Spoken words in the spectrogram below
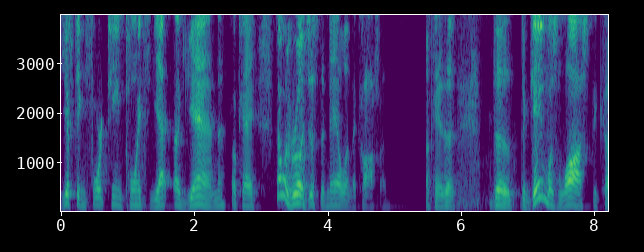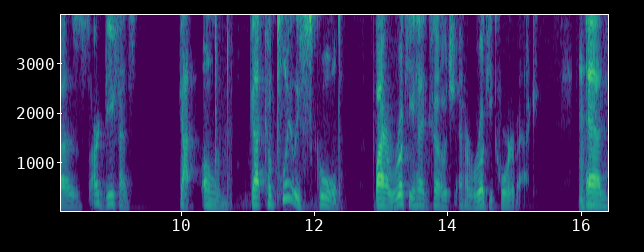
gifting 14 points yet again, okay, that was really just the nail in the coffin. Okay, the the the game was lost because our defense got owned, got completely schooled by a rookie head coach and a rookie quarterback, Mhm. and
